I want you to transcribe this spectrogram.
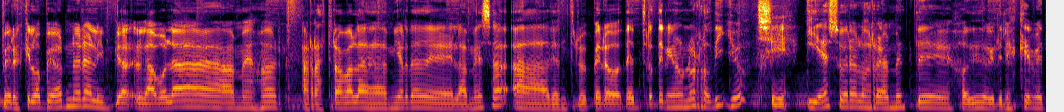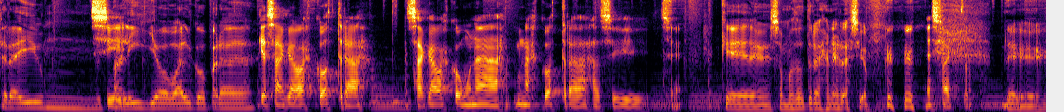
Pero es que lo peor no era limpiar. La bola a lo mejor arrastraba la mierda de la mesa adentro. Pero dentro tenía unos rodillos. Sí, Y eso era lo realmente jodido, que tenías que meter ahí un Sí. palillo o algo para que sacabas costras, sacabas como unas, unas costras así. Sí, que somos de otra generación, exacto. de,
